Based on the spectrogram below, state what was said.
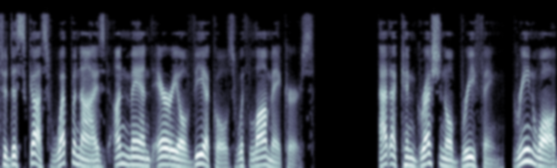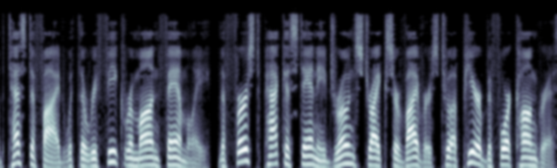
to discuss weaponized unmanned aerial vehicles with lawmakers. At a congressional briefing, Greenwald testified with the Rafiq Rahman family, the first Pakistani drone strike survivors to appear before Congress.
